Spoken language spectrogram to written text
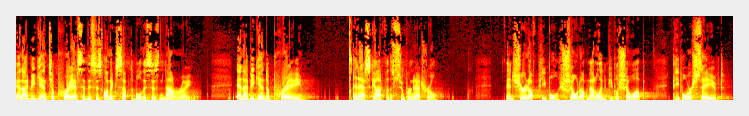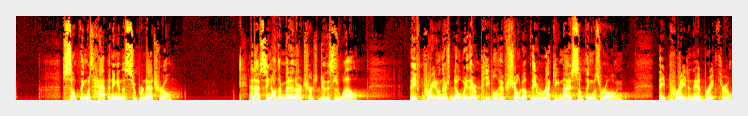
And I began to pray. I said, this is unacceptable. This is not right. And I began to pray and ask God for the supernatural. And sure enough, people showed up. Not only did people show up, people were saved. Something was happening in the supernatural. And I've seen other men in our church do this as well. They've prayed when there's nobody there and people have showed up. They recognized something was wrong. They prayed and they had breakthrough.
